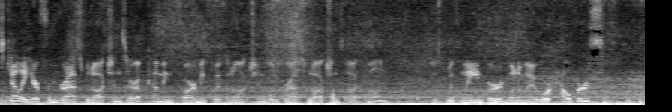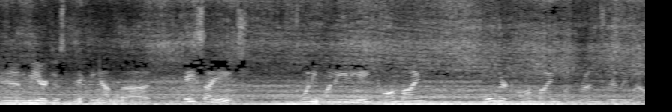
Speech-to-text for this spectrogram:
It's Kelly here from Grasswood Auctions. Our upcoming farm equipment auction, go to grasswoodauctions.com. Just with Wayne Bird, one of my work helpers. And we are just picking up uh, Case IH 2188 combine. Older combine, but runs really well.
